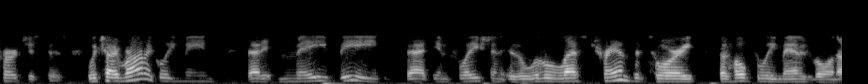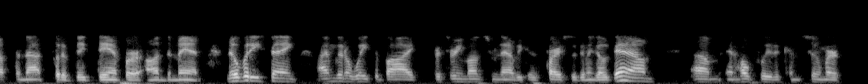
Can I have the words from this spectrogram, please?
purchases, which ironically means that it may be that inflation is a little less transitory, but hopefully manageable enough to not put a big damper on demand. Nobody's saying, I'm going to wait to buy for three months from now because prices are going to go down. Um, and hopefully the consumer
